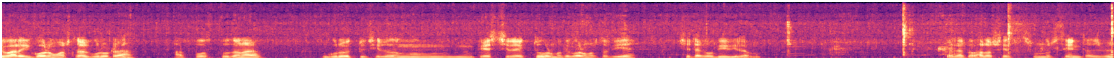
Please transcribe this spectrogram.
এবার এই গরম মশলার গুঁড়োটা আর পোস্ত দানার গুঁড়ো একটু ছিল পেস্ট ছিল একটু, ওর মধ্যে গরম মশলা দিয়ে সেটাকেও দিয়ে দিলাম। তাহলে একটা ভালো সুন্দর সেন্ট আসবে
